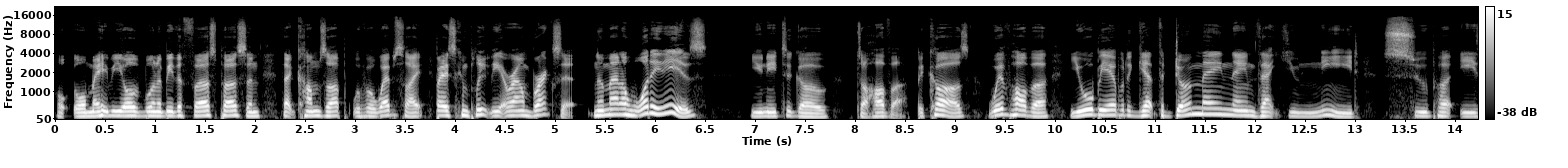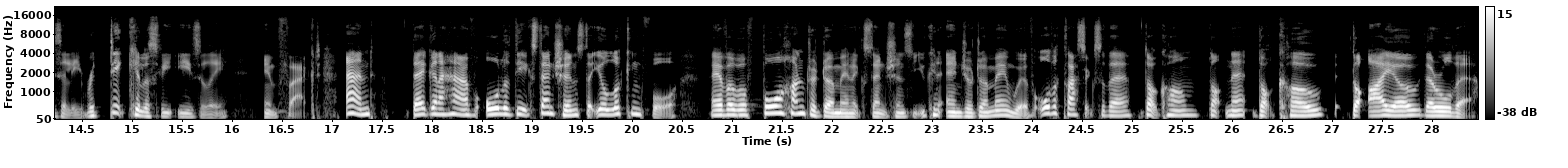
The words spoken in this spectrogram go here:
or, or maybe you'll want to be the first person that comes up with a website based completely around Brexit, no matter what it is, you need to go to Hover because with Hover, you will be able to get the domain name that you need super easily, ridiculously easily, in fact. And they're going to have all of the extensions that you're looking for. They have over 400 domain extensions that you can end your domain with. All the classics are there .com, .net, .co, .io, they're all there.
